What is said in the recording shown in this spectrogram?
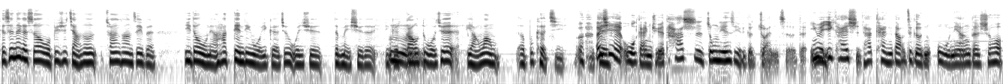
可是那个时候我必须讲说，川端康这本《伊豆五娘》，他奠定我一个就是文学的美学的一个高度，嗯、我觉得仰望。呃，不可及。呃，而且我感觉他是中间是有一个转折的，因为一开始他看到这个舞娘的时候，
